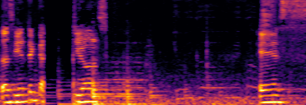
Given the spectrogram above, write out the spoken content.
la siguiente canción es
